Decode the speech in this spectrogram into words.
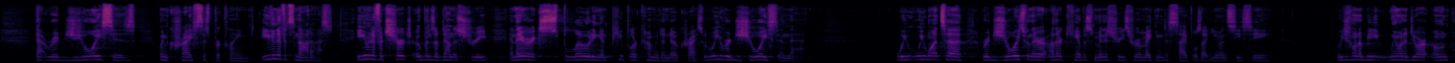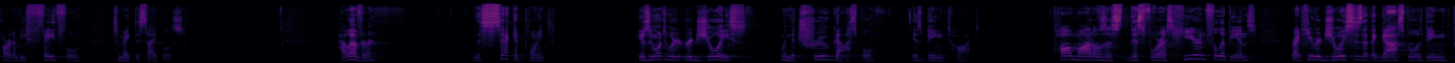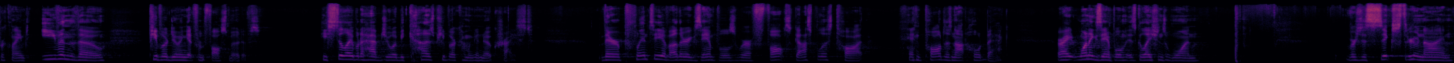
that rejoices when Christ is proclaimed, even if it's not us, Even if a church opens up down the street and they are exploding and people are coming to know Christ, would we rejoice in that? We, we want to rejoice when there are other campus ministries who are making disciples at UNCC. We just want to be, we want to do our own part and be faithful to make disciples. However, the second point is we want to rejoice when the true gospel is being taught. Paul models this, this for us here in Philippians, right? He rejoices that the gospel is being proclaimed, even though people are doing it from false motives. He's still able to have joy because people are coming to know Christ. There are plenty of other examples where a false gospel is taught, and Paul does not hold back. Right? One example is Galatians 1, verses 6 through 9.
